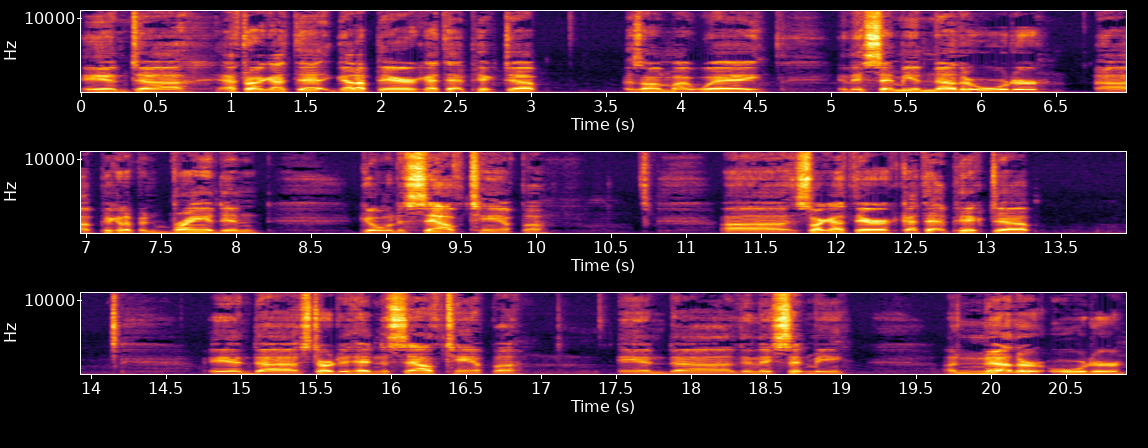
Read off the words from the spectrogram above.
And uh, after I got that, got up there, got that picked up, I was on my way, and they sent me another order, uh, picking up in Brandon, going to South Tampa. Uh, so I got there, got that picked up, and uh, started heading to South Tampa. And uh, then they sent me another order,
